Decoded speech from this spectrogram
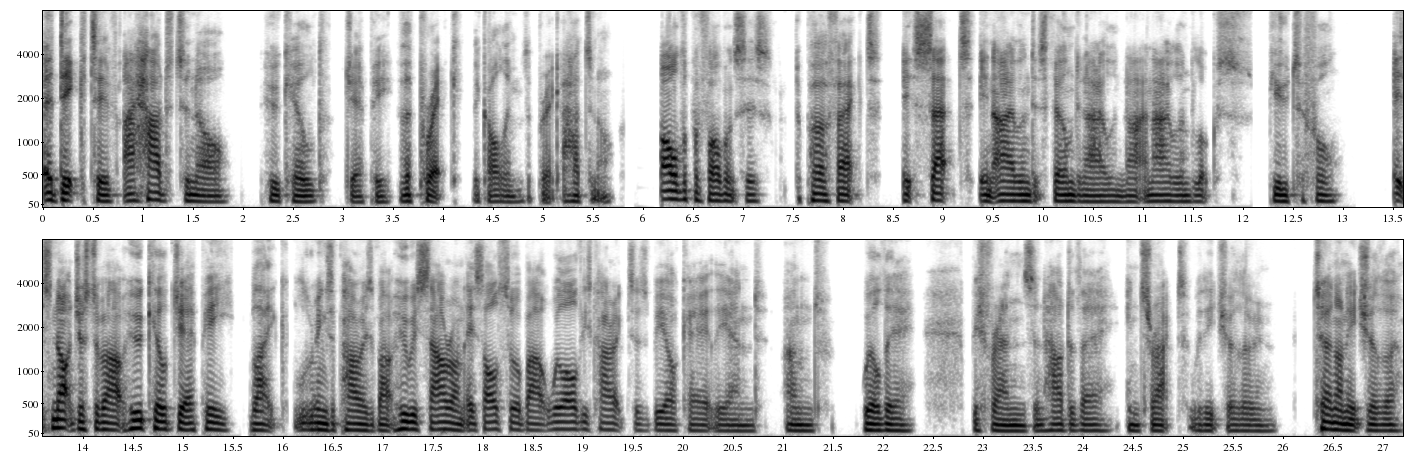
addictive. I had to know who killed JP, the prick. They call him the prick. I had to know. All the performances are perfect. It's set in Ireland, it's filmed in Ireland, and Ireland looks beautiful. It's not just about who killed JP, like Rings of Power is about who is Sauron. It's also about will all these characters be okay at the end and will they be friends and how do they interact with each other and turn on each other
